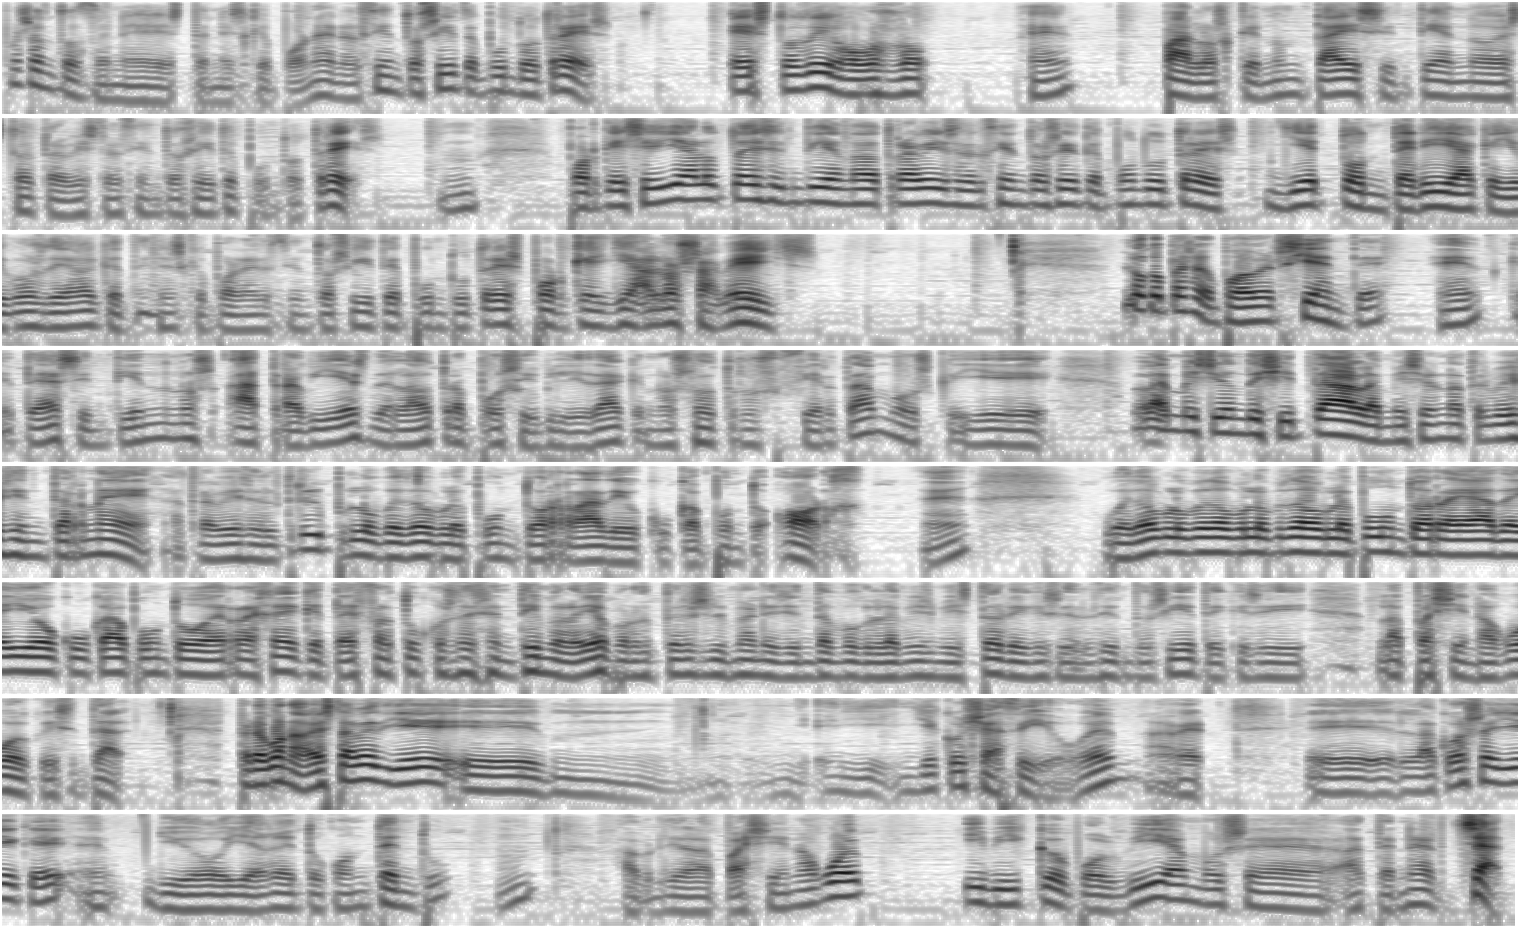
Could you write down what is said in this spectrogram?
pues entonces tenéis que poner el 107.3 esto digo voslo ¿eh? Para los que no estáis sintiendo esto a través del 107.3 porque si ya lo estáis sintiendo a través del 107.3 y tontería que yo os diga que tenéis que poner el 107.3 porque ya lo sabéis lo que pasa es que puede haber gente ¿eh? que te sintiéndonos a través de la otra posibilidad que nosotros ofertamos que la emisión digital la emisión a través de internet a través del www.radiocuca.org. www.radiocuca.org que te fartucos de sentímelo ya porque tú eres el manager tampoco la misma historia que si el 107 que si la página web que si tal pero bueno esta vez ye eh, ye, ¿eh? a ver eh, la cosa es que eh, yo llegué todo contento abrí la página web y vi que volvíamos eh, a tener chat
